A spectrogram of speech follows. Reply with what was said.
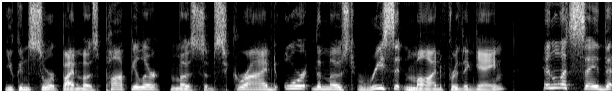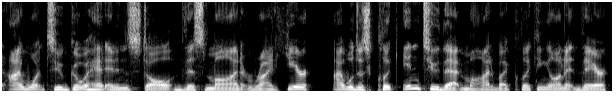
you can sort by most popular, most subscribed, or the most recent mod for the game. And let's say that I want to go ahead and install this mod right here. I will just click into that mod by clicking on it there,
